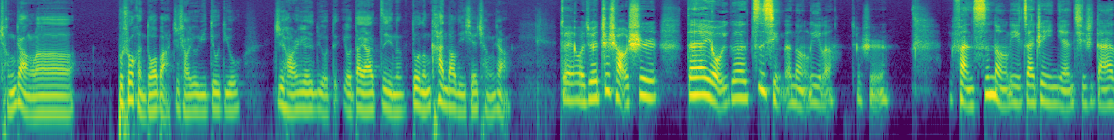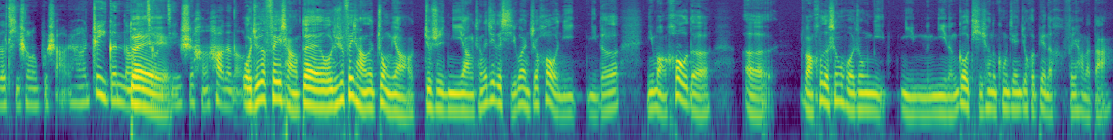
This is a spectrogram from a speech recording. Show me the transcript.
成长了，不说很多吧，至少有一丢丢，至少是有有大家自己能都能看到的一些成长。对，我觉得至少是大家有一个自省的能力了，就是反思能力，在这一年其实大家都提升了不少。然后这个能力就已经是很好的能力。我觉得非常对，我觉得非常的重要。就是你养成了这个习惯之后，你你的你往后的呃往后的生活中，你你你能够提升的空间就会变得非常的大。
